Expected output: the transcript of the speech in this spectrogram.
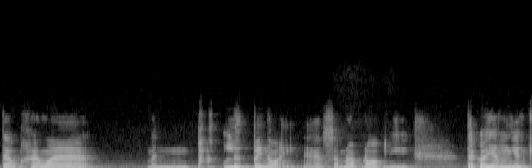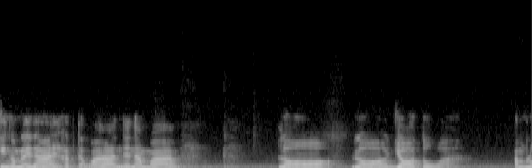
แต่แค่ว่ามันพักลึกไปหน่อยนะครับสำหรับรอบนี้ แต่ก็ยังยังเก็งกำไรได้ครับ แต่ว่าแนะนำว่ารอรอย่อตัวทำโล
